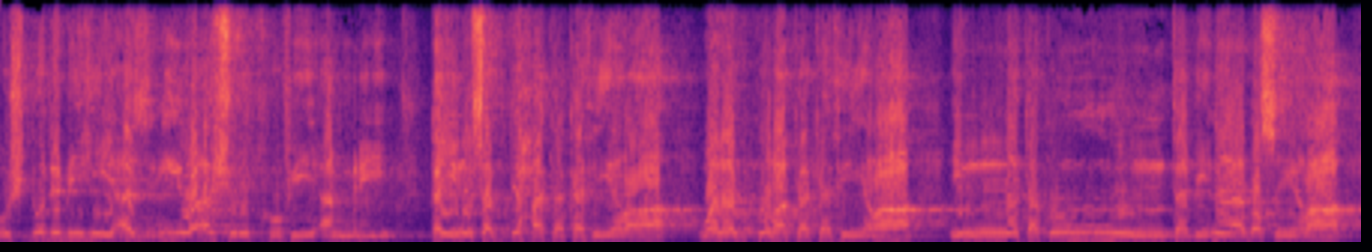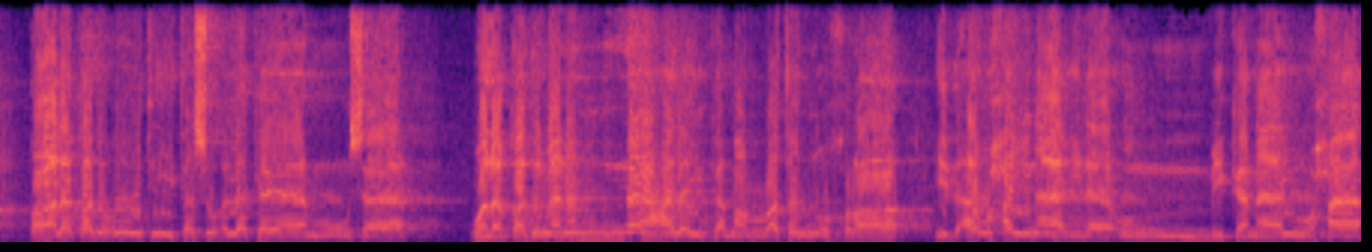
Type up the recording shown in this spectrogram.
أشدد به أزري وأشركه في أمري كي نسبحك كثيرا ونذكرك كثيرا إنك كنت بنا بصيرا. قال قد أوتيت سؤلك يا موسى ولقد مننا عليك مرة أخرى إذ أوحينا إلى أمك ما يوحى.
